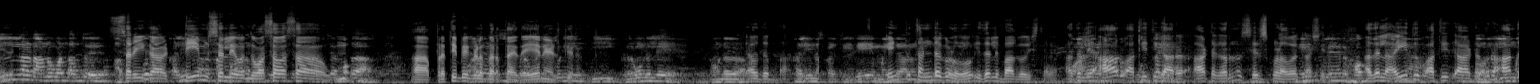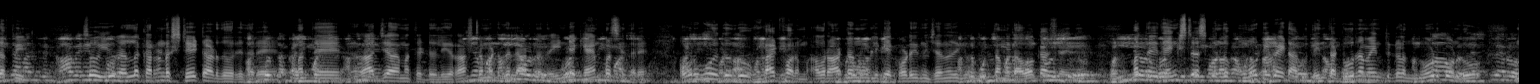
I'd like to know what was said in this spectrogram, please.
ಸರ್ ಈಗ ಟೀಮ್ಸಲ್ಲಿ ಒಂದು ಹೊಸ ಹೊಸ ಆ, ಪ್ರತಿಭೆಗಳು ಬರ್ತಾ ಇದೆ. ಏನು ಹೇಳ್ತೀರಿ? ಯಾವುದಬ್ಬ? ಎಂಟು ತಂಡಗಳು ಇದರಲ್ಲಿ ಭಾಗವಹಿಸ್ತವೆ. ಅದರಲ್ಲಿ ಆರು ಅತಿಥಿಗಾರ ಆಟಗಾರರನ್ನು ಸೇರಿಸ್ಕೊಳ್ಳೋ ಅವಕಾಶ ಇದೆ. ಅದರಲ್ಲಿ ಐದು ಅತಿಥಿ ಆಟಗಾರರು ಆನ್ ದ ಫೀಲ್ಡ್ ಸೊ ಇವರೆಲ್ಲ ಕರ್ನಾಟಕ ಸ್ಟೇಟ್ ಆಡಿದವರಿದ್ದಾರೆ ಮತ್ತೆ ರಾಜ್ಯ ಮಟ್ಟದಲ್ಲಿ ರಾಷ್ಟ್ರ ಮಟ್ಟದಲ್ಲಿ ಆಡ್ತಾರೆ ಇಂಡಿಯಾ ಕ್ಯಾಂಪಸ್ ಇದ್ದಾರೆ ಅವ್ರಿಗೂ ಇದೊಂದು ಪ್ಲಾಟ್ಫಾರ್ಮ್ ಅವರ ಆಟ ನೋಡಲಿಕ್ಕೆ ಕೊಡಗಿನ ಜನರಿಗೆ ಒಂದು ಉತ್ತಮದ ಅವಕಾಶ ಇದು. ಮತ್ತೆ ಇದು ಯಂಗ್ಸ್ಟರ್ಸ್ಗೆ ಒಂದು ಮೋಟಿವೇಟ್ ಆಗುತ್ತೆ. ಇಂಥ ಟೂರ್ನಮೆಂಟ್ಗಳನ್ನು ನೋಡಿಕೊಂಡು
